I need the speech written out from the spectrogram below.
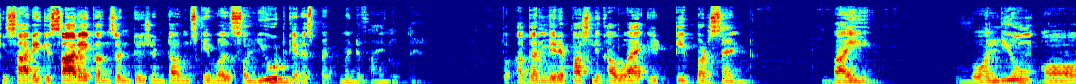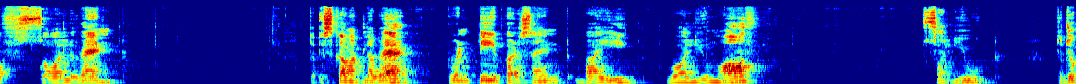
कि सारे के सारे कंसंट्रेशन टर्म्स केवल सोल्यूट के रेस्पेक्ट में डिफाइन होते हैं। तो अगर मेरे पास लिखा हुआ है 80 percent by volume of solvent तो इसका मतलब है twenty percent by volume of solute तो जो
